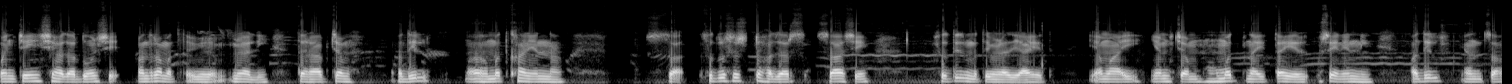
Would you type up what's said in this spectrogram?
पंच्याऐंशी हजार दोनशे पंधरा मतं मिळ मिळाली. तर आपच्या आदिल अहमद खान यांना सा सदुसष्ट हजार सहाशे सतीस मते मिळाली आहेत. एम आय एमच्या मोहम्मद नाईक ताहिर हुसेन यांनी आदिल यांचा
